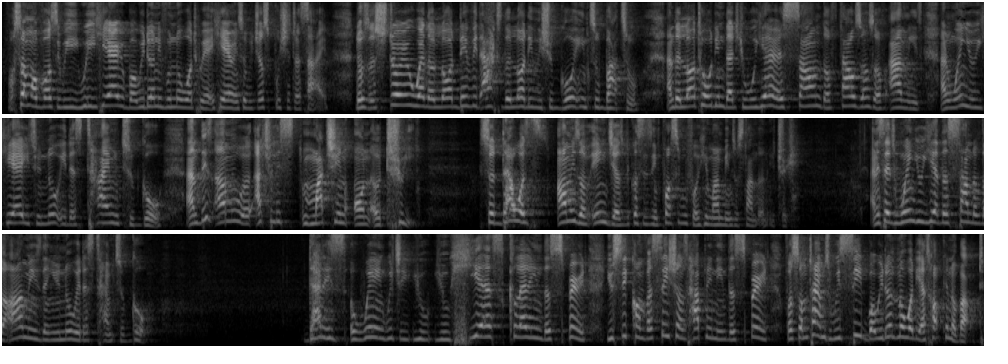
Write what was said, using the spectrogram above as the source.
For some of us, we, we hear it, but we don't even know what we're hearing, so we just push it aside. There's a story where the Lord, David asked the Lord if he should go into battle. And the Lord told him that you will hear a sound of thousands of armies. And when you hear it, you know it is time to go. And this army were actually marching on a tree. So that was armies of angels because it's impossible for a human being to stand on a tree. And he said, when you hear the sound of the armies, then you know it is time to go. That is a way in which you, you hear clearly in the spirit. You see conversations happening in the spirit. For sometimes we see it, but we don't know what they are talking about.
